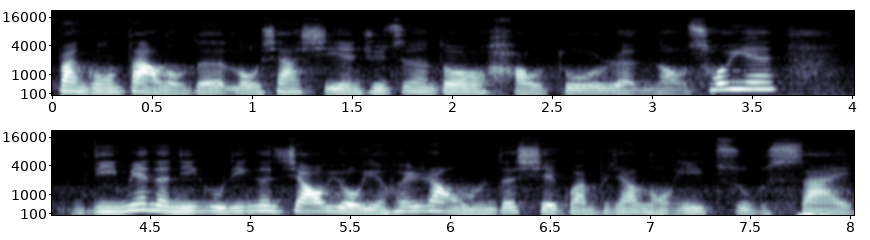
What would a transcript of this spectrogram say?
办公大楼的楼下吸烟区，真的都好多人哦。抽烟里面的尼古丁跟焦油也会让我们的血管比较容易阻塞。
